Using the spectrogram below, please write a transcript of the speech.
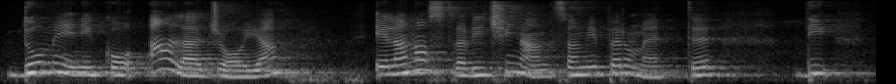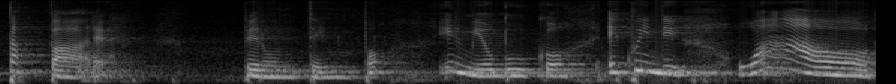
Domenico ha la gioia e la nostra vicinanza mi permette di tappare per un tempo il mio buco e quindi wow,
